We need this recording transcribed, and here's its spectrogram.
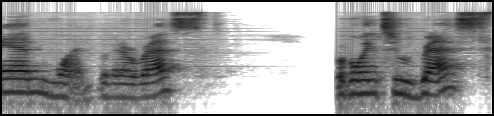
and one. We're to rest we're going to rest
